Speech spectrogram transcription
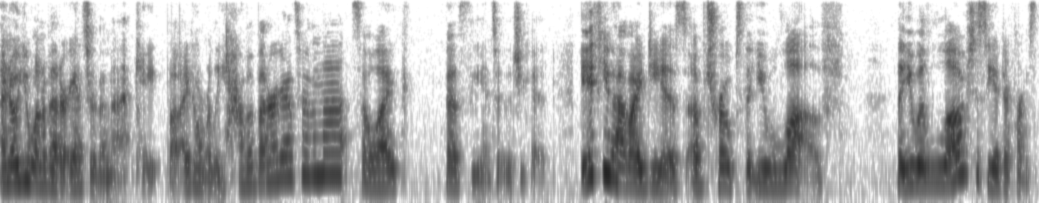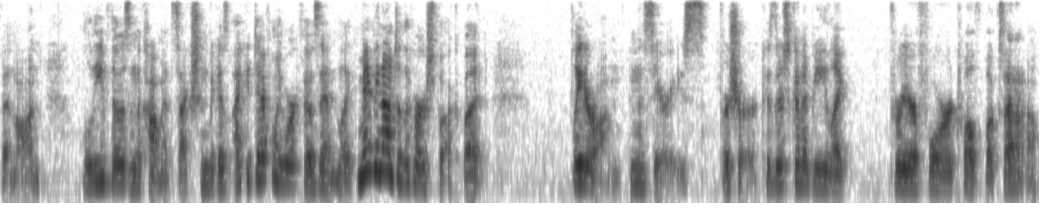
I know you want a better answer than that, Kate, but I don't really have a better answer than that. So like, that's the answer that you get. If you have ideas of tropes that you love, that you would love to see a different spin on, leave those in the comments section because I could definitely work those in. Like maybe not to the first book, but later on in the series for sure. Because there's going to be like three or four or 12 books. I don't know.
